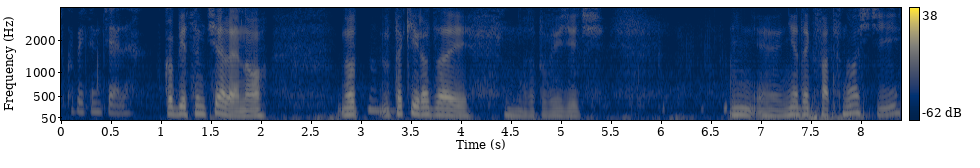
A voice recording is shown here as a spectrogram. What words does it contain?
W kobiecym ciele. W kobiecym ciele, no. No taki rodzaj, można powiedzieć, e, nieadekwatności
